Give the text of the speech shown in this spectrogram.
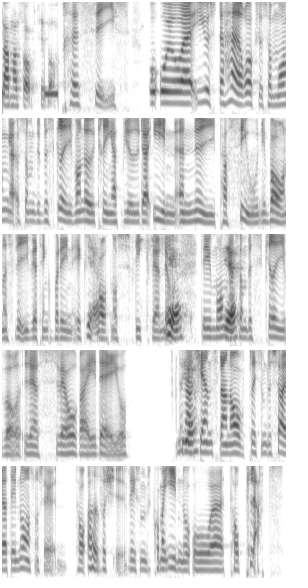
samma sak tillbaka. Precis. Och, och, eh, just det här också som många, som du beskriver nu kring att bjuda in en ny person i barnens liv. Jag tänker på din ex-partners yeah. flickvän då. Yeah. Det är många yeah. som beskriver det svåra i det. Och den här känslan av, precis som du säger, att det är någon som ska ta över, liksom komma in och, och uh, ta plats.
